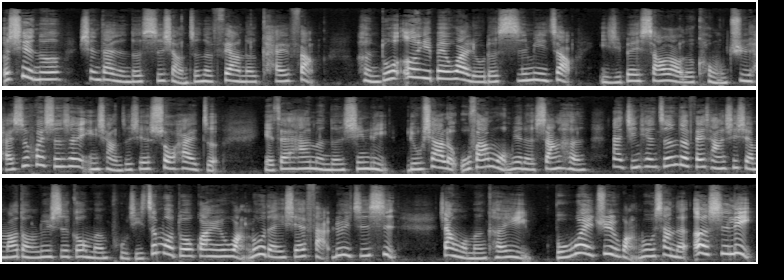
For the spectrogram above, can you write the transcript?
而且呢，现代人的思想真的非常的开放，很多恶意被外流的私密照，以及被骚扰的恐惧，还是会深深影响这些受害者。也在他们的心里留下了无法抹灭的伤痕。那今天真的非常谢谢猫董律师跟我们普及这么多关于网络的一些法律知识，让我们可以不畏惧网络上的恶势力。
